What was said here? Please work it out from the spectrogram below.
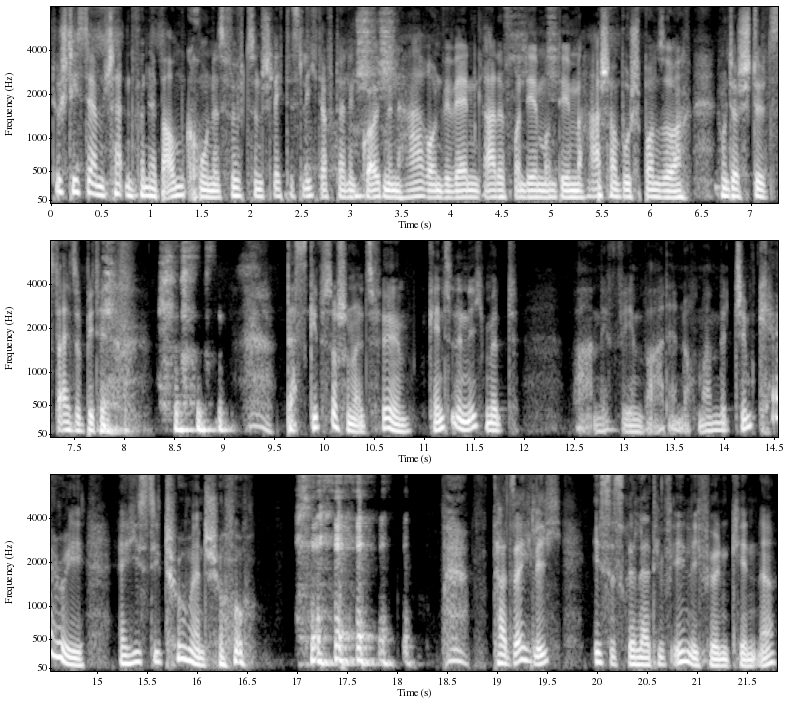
Du stehst ja im Schatten von der Baumkrone, es wirft so ein schlechtes Licht auf deine goldenen Haare und wir werden gerade von dem und dem Haarshampoo-Sponsor unterstützt. Also bitte. Das gibt's doch schon als Film. Kennst du den nicht mit, war, mit wem war der nochmal? Mit Jim Carrey. Er hieß die Truman Show. Tatsächlich ist es relativ ähnlich für ein Kind, ne?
